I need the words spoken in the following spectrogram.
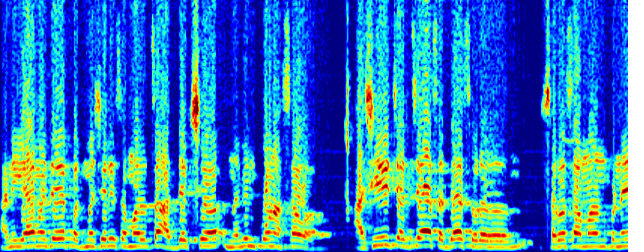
आणि यामध्ये पद्मश्री समाजाचा अध्यक्ष नवीन कोण असावा अशी चर्चा सध्या सर्व- सर्वसामान्यपणे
